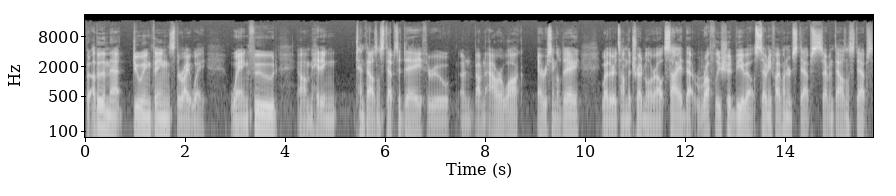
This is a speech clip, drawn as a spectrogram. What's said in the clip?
But other than that, doing things the right way, weighing food, um, hitting 10,000 steps a day through an, about an hour walk every single day, whether it's on the treadmill or outside, that roughly should be about 7,500 steps, 7,000 steps,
